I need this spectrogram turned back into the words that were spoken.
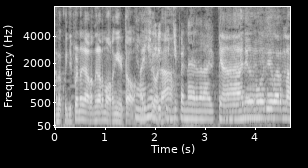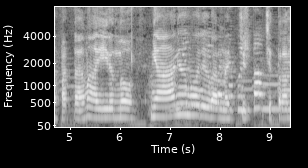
കണ്ടോ കുഞ്ഞിപ്പെണ്ണ് കടന്നു കടന്ന് ഉറങ്ങി കേട്ടോ ഞാനും ഒരു വർണ പട്ടമായിരുന്നു ഞാനും ഒരു വർണ ചിത്രം.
